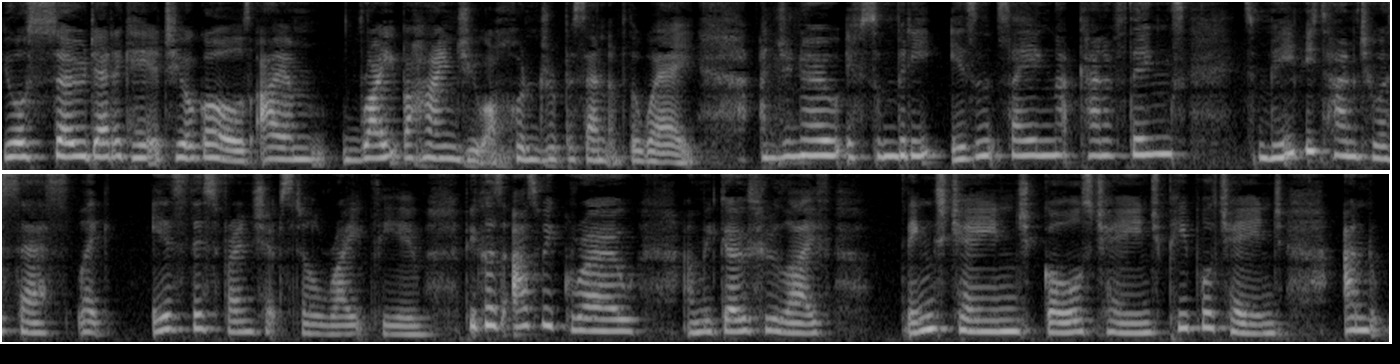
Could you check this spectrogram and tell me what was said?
You're so dedicated to your goals. I am right behind you 100% of the way. And you know, if somebody isn't saying that kind of things, it's maybe time to assess like, is this friendship still right for you? Because as we grow and we go through life, things change, goals change, people change, and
